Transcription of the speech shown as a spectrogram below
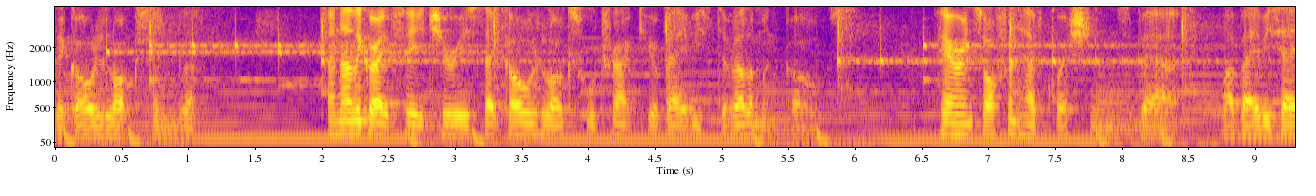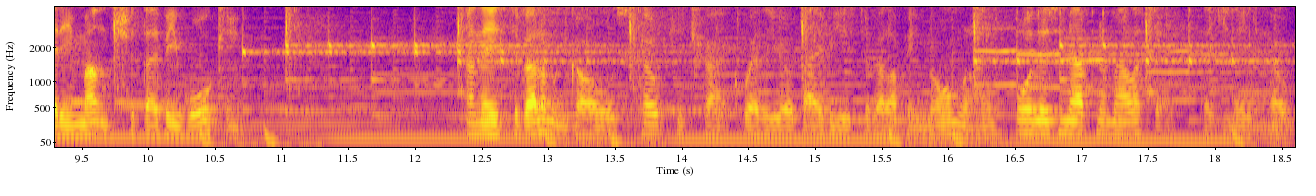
the Goldilocks singlet. Another great feature is that Goldilocks will track your baby's development goals. Parents often have questions about my baby's 18 months, should they be walking? And these development goals help you track whether your baby is developing normally or there's an abnormality that you need help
